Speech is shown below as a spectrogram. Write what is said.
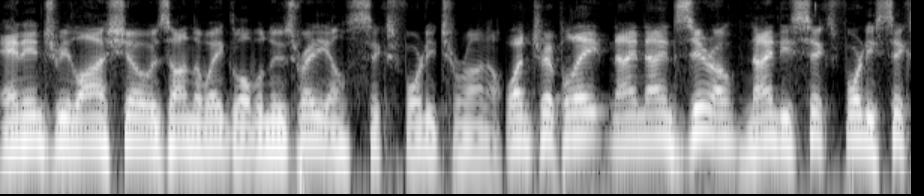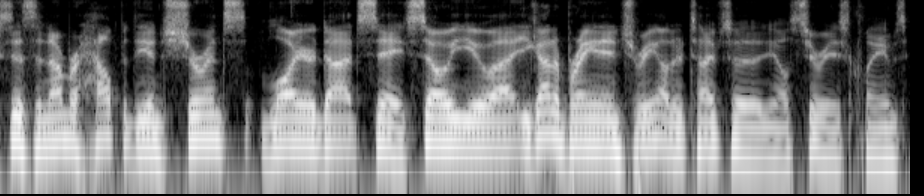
and injury law show is on the way. Global News Radio, 640 Toronto. One triple eight nine nine zero ninety six forty six is the number. Help at the insurancelawyer.ca. So you uh, you got a brain injury, other types of you know serious claims.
